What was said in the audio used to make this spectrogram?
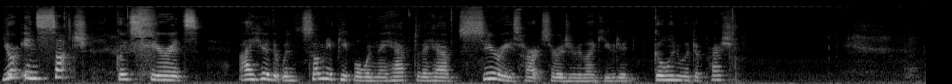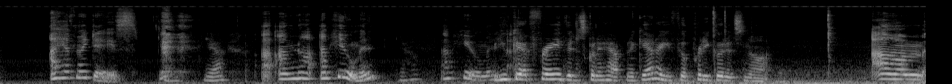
You're in such good spirits. I hear that when so many people, when they have to, they have serious heart surgery like you did, go into a depression. I have my days. Yeah. I, I'm not. I'm human. Yeah. I'm human. You get afraid that it's going to happen again, or you feel pretty good it's not. Um,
